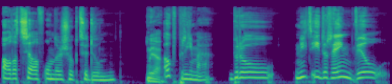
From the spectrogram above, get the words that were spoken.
al dat zelfonderzoek te doen. Ja. Ook prima. Ik bedoel, niet iedereen wil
